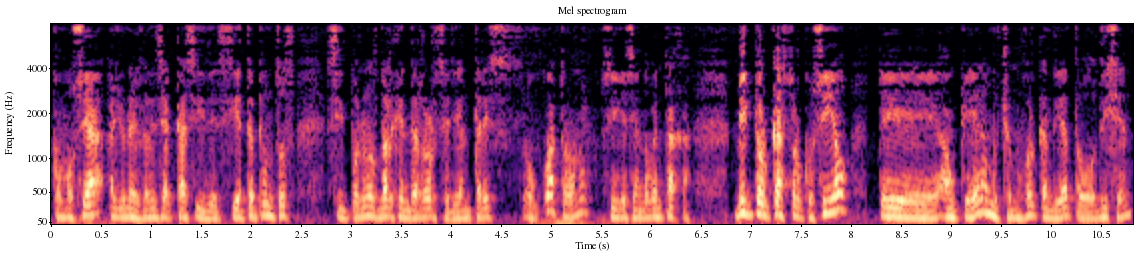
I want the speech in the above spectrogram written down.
como sea, hay una diferencia casi de siete puntos. Si ponemos margen de error serían tres o cuatro, ¿no? Sigue siendo ventaja. Víctor Castro Cosío, eh, aunque era mucho mejor candidato, dicen,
